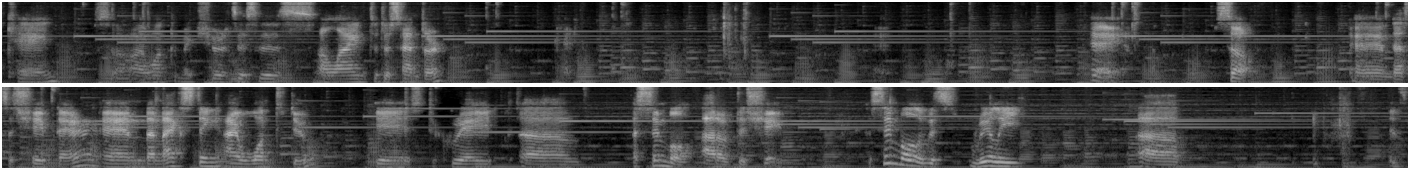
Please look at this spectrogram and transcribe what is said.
Okay, so I want to make sure this is aligned to the center. Okay. So, and that's the shape there. And the next thing I want to do is to create um, a symbol out of this shape. The symbol is really uh, it's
